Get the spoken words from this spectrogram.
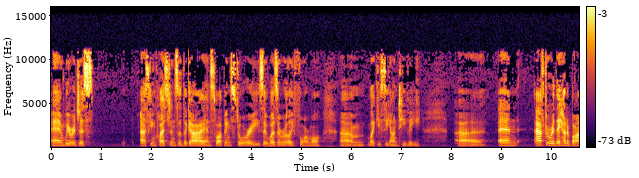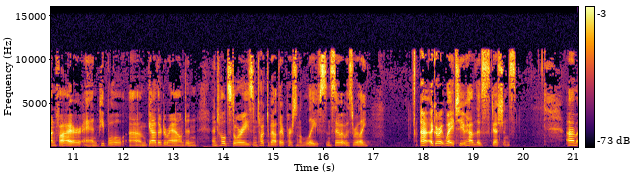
and we were just asking questions of the guy and swapping stories. It wasn't really formal um, like you see on TV. Uh, and afterward, they had a bonfire, and people um, gathered around and, and told stories and talked about their personal beliefs. And so it was really uh, a great way to have those discussions. Um,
